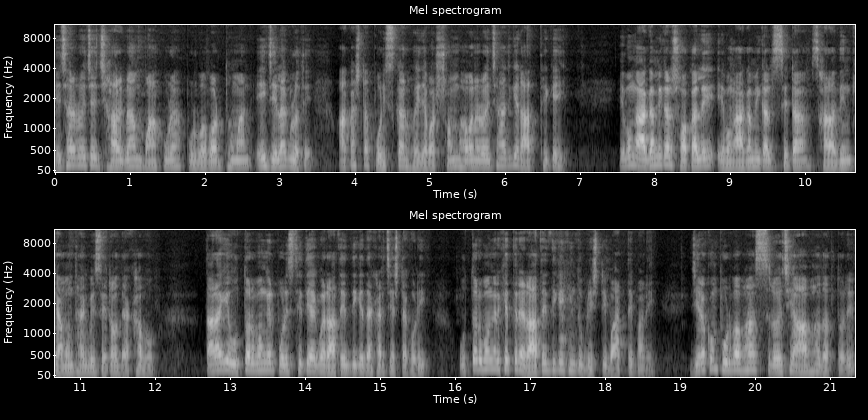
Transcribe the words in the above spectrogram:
এছাড়া রয়েছে ঝাড়গ্রাম, বাঁকুড়া, পূর্ব বর্ধমান। এই জেলাগুলোতে আকাশটা পরিষ্কার হয়ে যাওয়ার সম্ভাবনা রয়েছে আজকে রাত থেকেই। এবং আগামীকাল সকালে এবং আগামীকাল সেটা সারাদিন কেমন থাকবে সেটাও দেখাবো। তার আগে উত্তরবঙ্গের পরিস্থিতি একবার রাতের দিকে দেখার চেষ্টা করি। উত্তরবঙ্গের ক্ষেত্রে রাতের দিকে কিন্তু বৃষ্টি বাড়তে পারে। যেরকম পূর্বাভাস রয়েছে আবহাওয়া দপ্তরের,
